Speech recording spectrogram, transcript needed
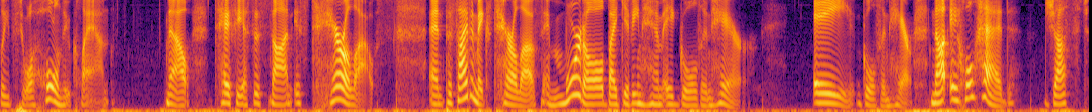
leads to a whole new clan. Now, Taphius' son is Pterelaus, and Poseidon makes Pterelaus immortal by giving him a golden hair. A golden hair, not a whole head, just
